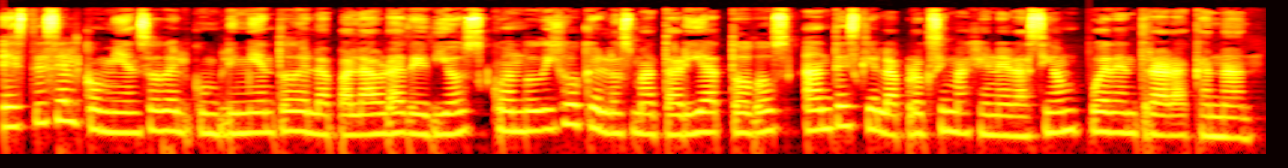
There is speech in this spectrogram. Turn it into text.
Este es el comienzo del cumplimiento de la palabra de Dios cuando dijo que los mataría a todos antes que la próxima generación pueda entrar a Canaán.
